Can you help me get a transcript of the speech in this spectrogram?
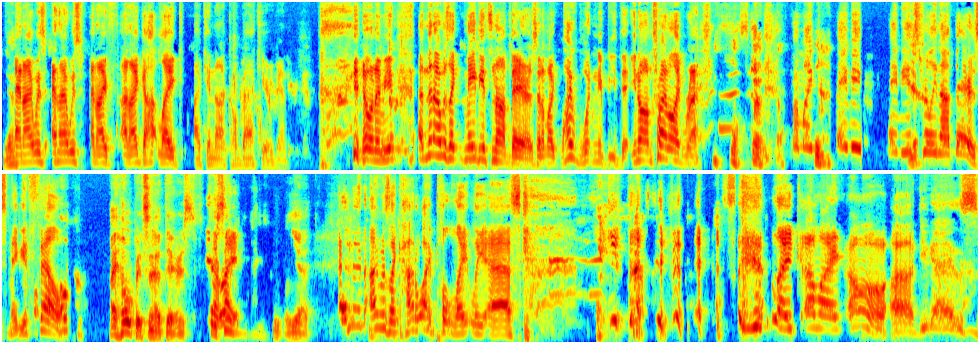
Yeah. and I was and I was and I and I got like I cannot come back here again. you know what I mean? And then I was like, maybe it's not theirs, and I'm like, why wouldn't it be there? You know, I'm trying to like rationalize. I'm like, maybe maybe it's really not theirs. Maybe it fell. I hope it's not theirs. Yeah, right. yeah. And then I was like, how do I politely ask? even theirs? like, I'm like, oh, uh, do you guys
